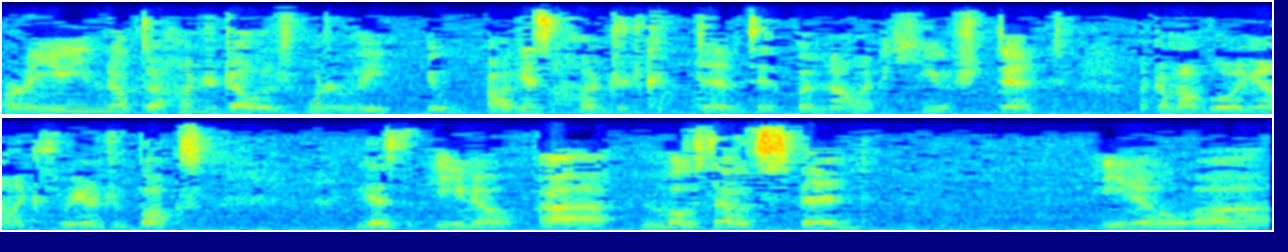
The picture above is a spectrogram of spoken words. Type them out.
or even up to $100 wouldn't really, it, I guess 100 could dent it, but not like a huge dent. Like I'm not blowing out like 300 bucks because you know uh, most I would spend you know uh,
